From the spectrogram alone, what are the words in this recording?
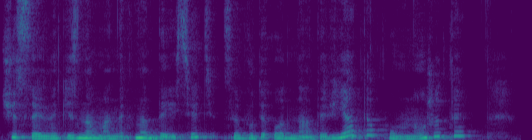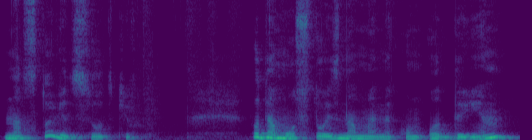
чисельник і знаменник на 10, це буде 1 дев'ята помножити на 100%. Подамо 100 із знаменником 1.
